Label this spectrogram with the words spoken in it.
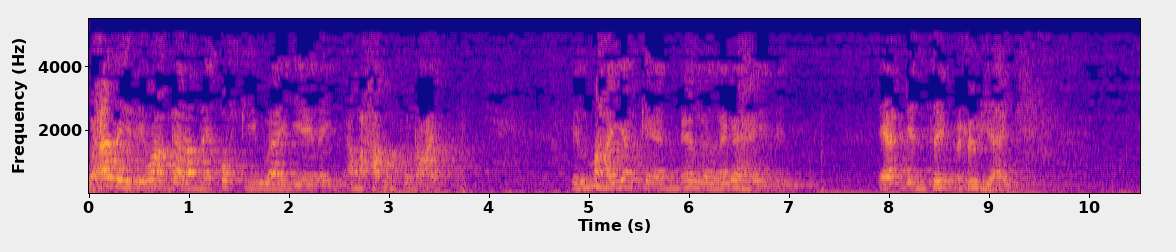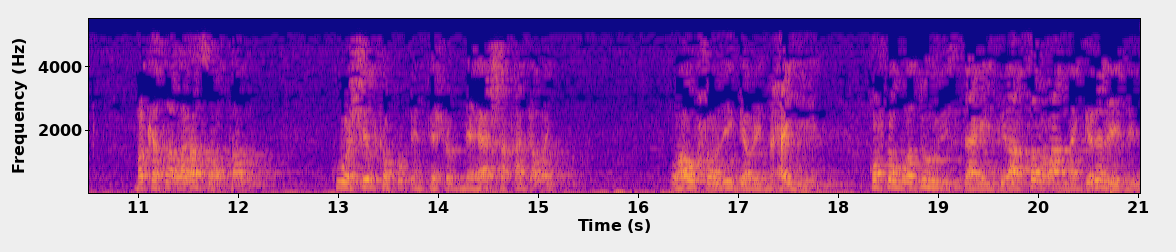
waxaa la yidhi waan garanay qofkii waa yeelay ama xanuun ku dhacay. Ilmaha yarka een meella laga haynin ee dhintay muxuu yahay. Markaasa laga soo tago kuwa shilka ku dhintay xubnahee shaqo gabay oo hawshoodii gabay maxay yihiin? Qofkan wadahooda istaagay diraasada aan la garanaynin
